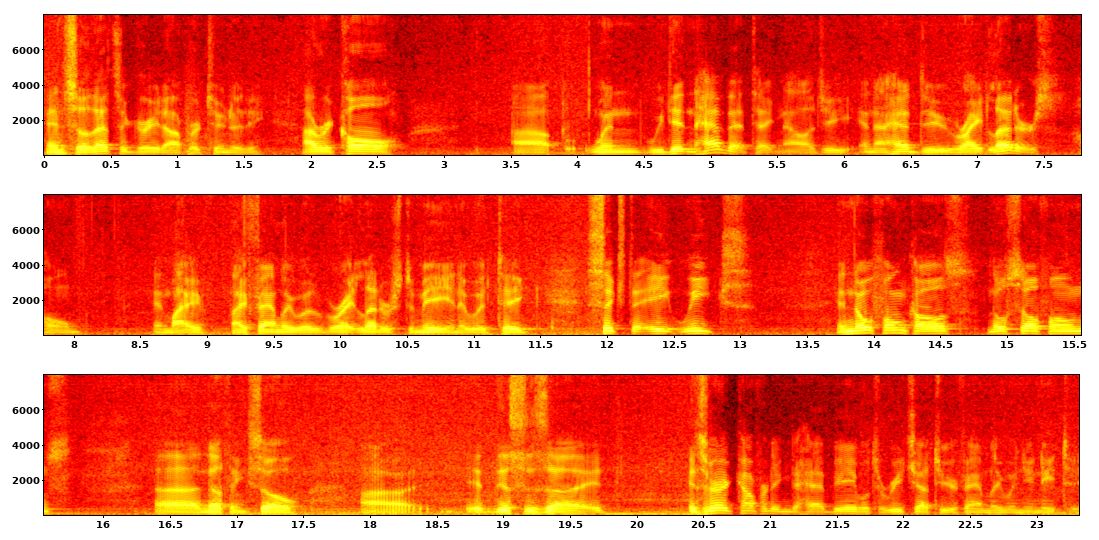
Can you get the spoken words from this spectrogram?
and so that's a great opportunity. I recall uh, when we didn't have that technology, and I had to write letters home, and my my family would write letters to me, and it would take six to eight weeks, and no phone calls, no cell phones, uh, nothing. So uh, it, this is uh, it, it's very comforting to have be able to reach out to your family when you need to.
